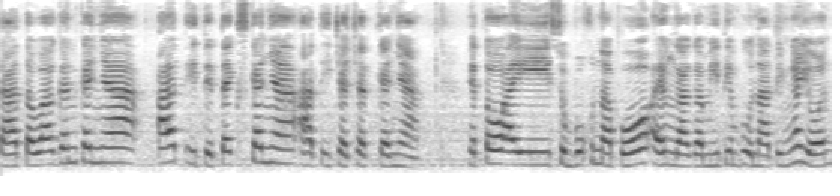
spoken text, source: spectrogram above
tatawagan ka niya at iti-text ka niya at i-chat ka niya. Ito ay subok na po, ang gagamitin po natin ngayon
